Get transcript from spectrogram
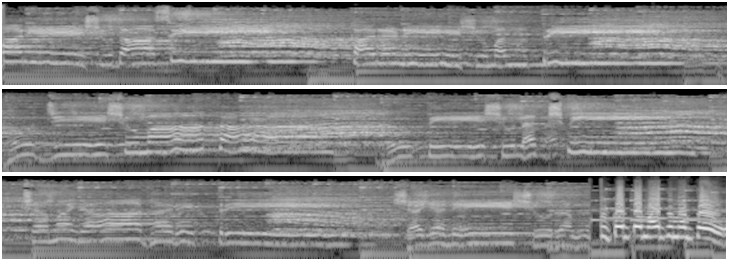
ಹರೇಶು ದಾಸಿ. ಕರಣೇಶು ಮಂತ್ರಿ. ಭೋಜ್ಯೇಷು ಮಾತಾ. ರೂಪೇಶು ಲಕ್ಷ್ಮೀ. ಕ್ಷಮಯಾಧರಿತ್ರಿ. ಧರಿತ್ರಿ ಶಯನೇಶ್ವರಂ ಕೊಟ್ಟ ಮಾತಿನಂತೆ,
